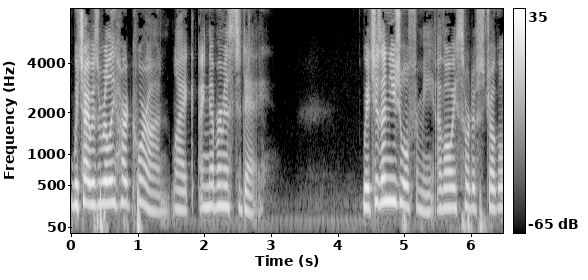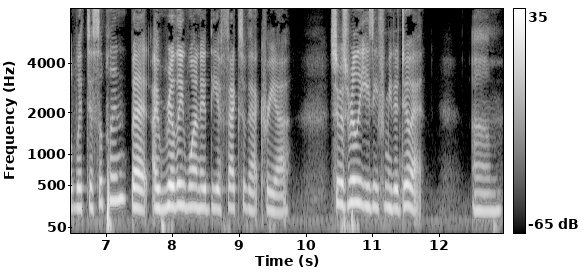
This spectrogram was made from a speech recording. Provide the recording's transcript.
which I was really hardcore on, like I never missed a day which is unusual for me. I've always sort of struggled with discipline, but I really wanted the effects of that Kriya. So it was really easy for me to do it um,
